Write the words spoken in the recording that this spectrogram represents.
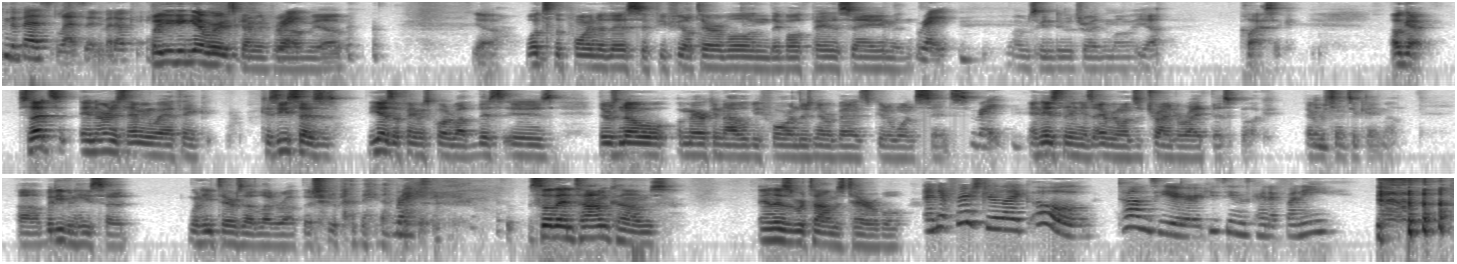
the best lesson, but okay. But you can get where he's coming from. Right. Yeah. Yeah. What's the point of this if you feel terrible and they both pay the same and right. I'm just gonna do what's right in the moment. Yeah, classic. Okay, so that's in Ernest Hemingway, I think, because he says he has a famous quote about this: "Is there's no American novel before, and there's never been as good a one since." Right. And his thing is everyone's trying to write this book ever since it came out. Uh, but even he said when he tears that letter up, that should have been the end. Right. So then Tom comes, and this is where Tom is terrible. And at first you're like, oh, Tom's here. He seems kind of funny.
